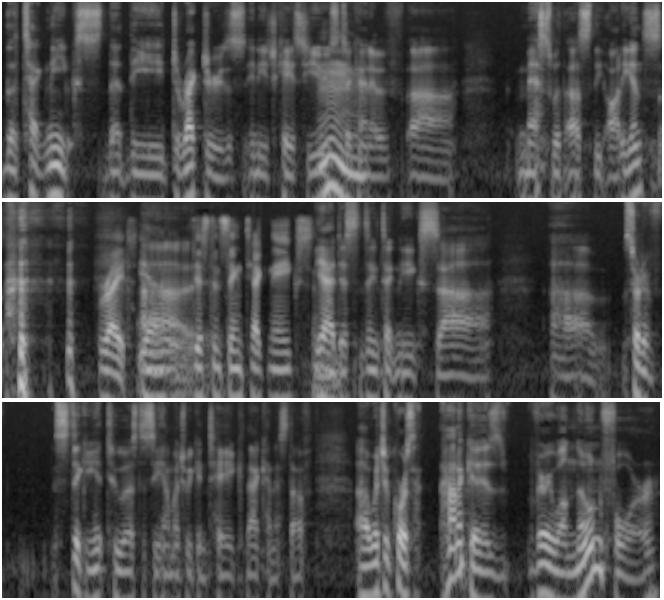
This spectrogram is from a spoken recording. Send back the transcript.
the techniques that the directors in each case use to Mm. kind of uh, mess with us, the audience. right? Yeah, Uh, distancing techniques. and- yeah, distancing techniques, uh, uh, sort of sticking it to us to see how much we can take, that kind of stuff. Uh, which, of course, Haneke is very well known for.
